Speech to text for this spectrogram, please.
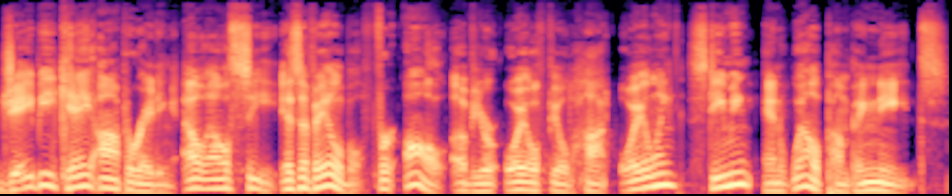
JBK Operating LLC is available for all of your oilfield hot oiling, steaming, and well pumping needs.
